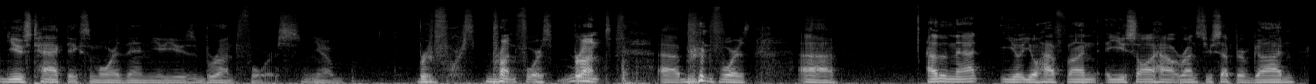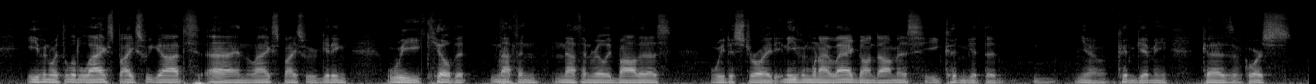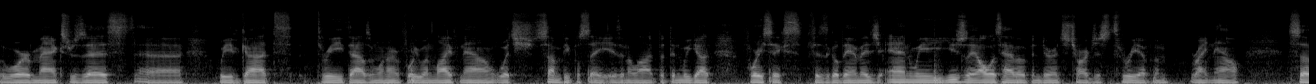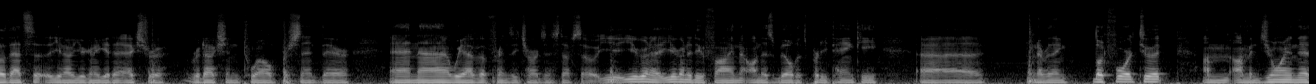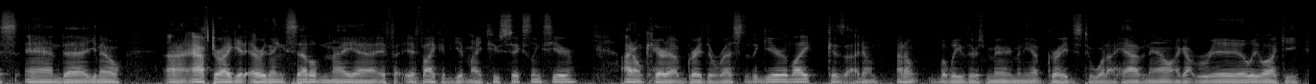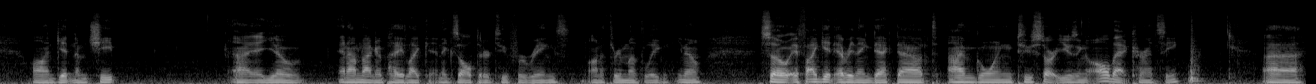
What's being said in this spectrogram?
Use tactics more than you use brunt force. You know, brute force, brunt force, brunt, uh, brute force. Other than that, you, you'll have fun. You saw how it runs through Scepter of God. Even with the little lag spikes we got uh, and the lag spikes we were getting, we killed it. Nothing, nothing really bothered us. We destroyed. And even when I lagged on Dominus, he couldn't get the, you know, couldn't get me because of course we're max resist. Uh, we've got 3,141 life now, which some people say isn't a lot, but then we got 46 physical damage, and we usually always have up endurance charges, three of them right now. So that's uh, you know you're gonna get an extra reduction, 12% there, and uh, we have a frenzy charge and stuff. So you, are gonna you're gonna do fine on this build. It's pretty tanky uh, and everything. Look forward to it. I'm I'm enjoying this, and uh, you know. Uh, after I get everything settled, and I uh, if if I could get my two six links here, I don't care to upgrade the rest of the gear like because I don't I don't believe there's very many upgrades to what I have now. I got really lucky on getting them cheap. Uh, you know, and I'm not going to pay like an exalted or two for rings on a three month league, you know. So if I get everything decked out, I'm going to start using all that currency uh,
